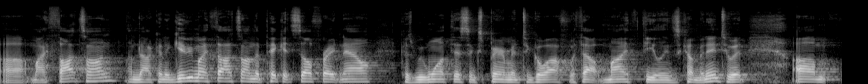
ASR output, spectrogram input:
uh, my thoughts on. I'm not going to give you my thoughts on the pick itself right now because we want this experiment to go off without my feelings coming into it. Um,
